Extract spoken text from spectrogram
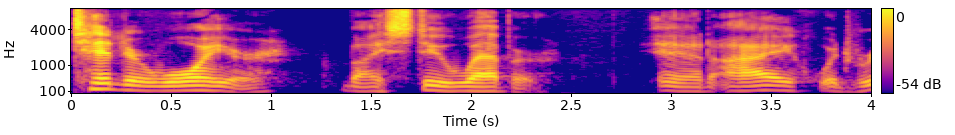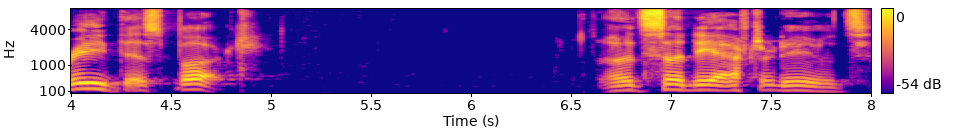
Tender Warrior by Stu Weber. And I would read this book on Sunday afternoons.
